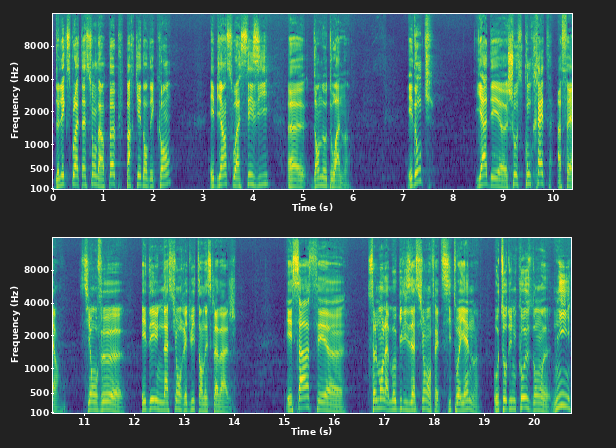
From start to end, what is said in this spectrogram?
de l'exploitation d'un peuple parqué dans des camps, eh bien, soient saisis euh, dans nos douanes. Et donc, il y a des euh, choses concrètes à faire si on veut euh, aider une nation réduite en esclavage. Et ça, c'est seulement la mobilisation en fait citoyenne autour d'une cause dont ni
